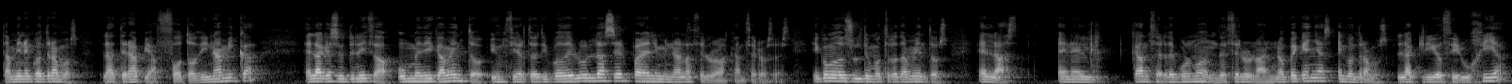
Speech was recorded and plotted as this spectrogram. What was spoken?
También encontramos la terapia fotodinámica, en la que se utiliza un medicamento y un cierto tipo de luz láser para eliminar las células cancerosas. Y como dos últimos tratamientos en, las, en el cáncer de pulmón de células no pequeñas, encontramos la criocirugía,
